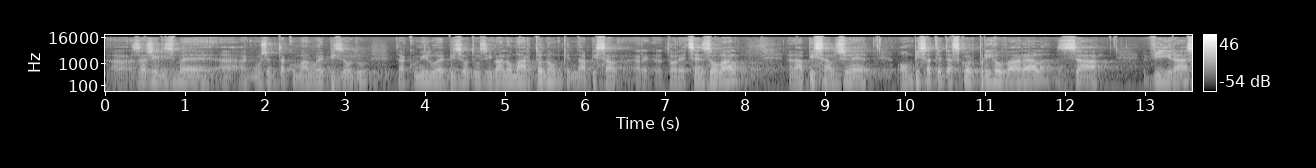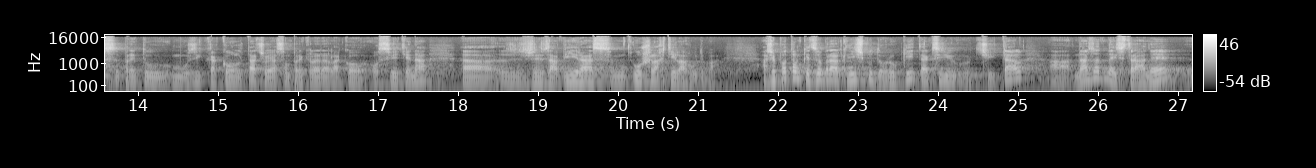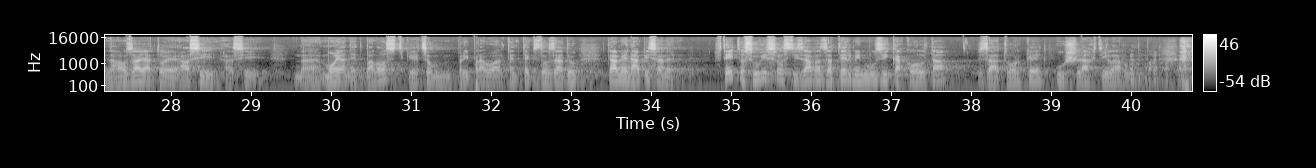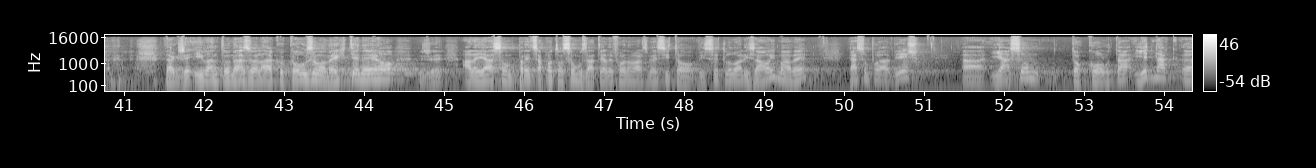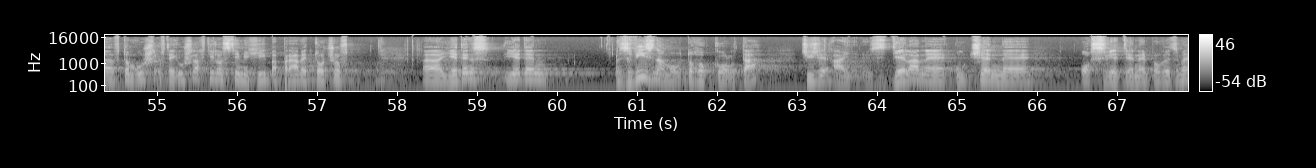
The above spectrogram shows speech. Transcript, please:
a zažili sme, ak môžem, takú malú epizódu, takú milú epizódu s Ivanom Martonom, keď napísal, to recenzoval a napísal, že on by sa teda skôr prihováral za výraz pre tú muzika kolta, čo ja som prekladal ako osvietená, že za výraz ušlachtila hudba. A že potom, keď zobral knižku do ruky, tak si ju čítal a na zadnej strane, naozaj, a to je asi, asi moja nedbalosť, keď som pripravoval ten text dozadu, tam je napísané, v tejto súvislosti zavádza termín muzika kolta, v zátvorke ušľachtila hudba. Takže Ivan to nazval ako kouzlo nechteného, že, ale ja som predsa, potom som mu zatelefonoval, sme si to vysvetľovali, zaujímavé. Ja som povedal, vieš, ja som to kolta, jednak e, v, tom, v tej ušlachtilosti mi chýba práve to, čo v jeden z, jeden z významov toho kolta, čiže aj vzdelané, učené, osvietené, povedzme.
